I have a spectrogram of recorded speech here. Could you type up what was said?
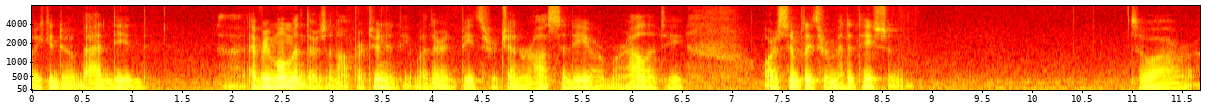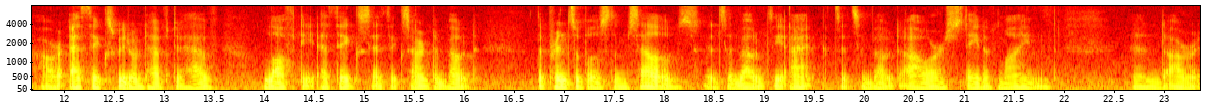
we can do a bad deed. Uh, every moment there's an opportunity, whether it be through generosity or morality, or simply through meditation. So our, our ethics, we don't have to have lofty ethics. Ethics aren't about the principles themselves. It's about the acts. It's about our state of mind and our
